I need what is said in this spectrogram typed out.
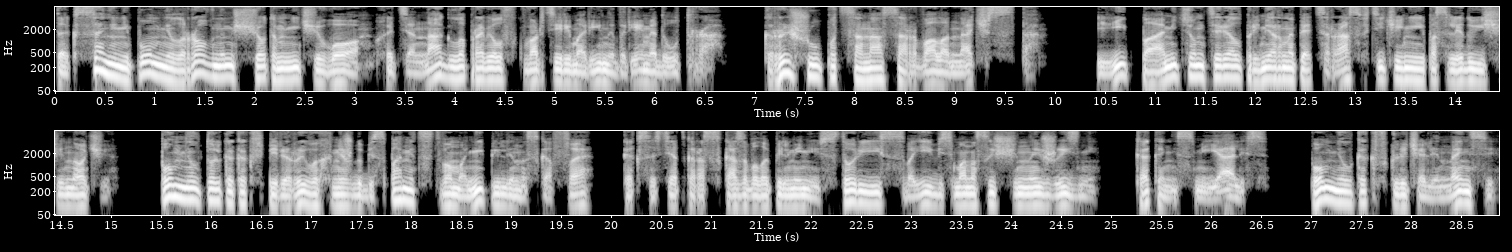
Так Саня не помнил ровным счетом ничего, хотя нагло провел в квартире Марины время до утра. Крышу у пацана сорвало начисто. И память он терял примерно пять раз в течение последующей ночи, Помнил только, как в перерывах между беспамятством они пили на кафе, как соседка рассказывала пельменю истории из своей весьма насыщенной жизни, как они смеялись. Помнил, как включали Нэнси,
